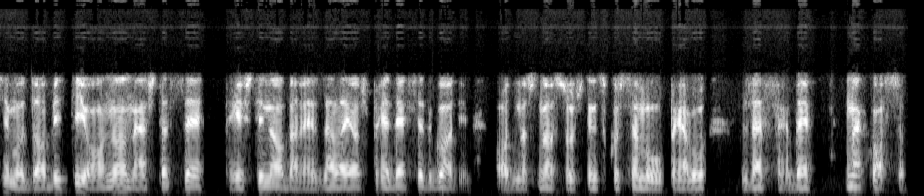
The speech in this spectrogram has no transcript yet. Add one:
ćemo dobiti ono na šta se Priština obavezala još pre deset godina, odnosno suštinsku samoupravu za Srbe na Kosovu.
